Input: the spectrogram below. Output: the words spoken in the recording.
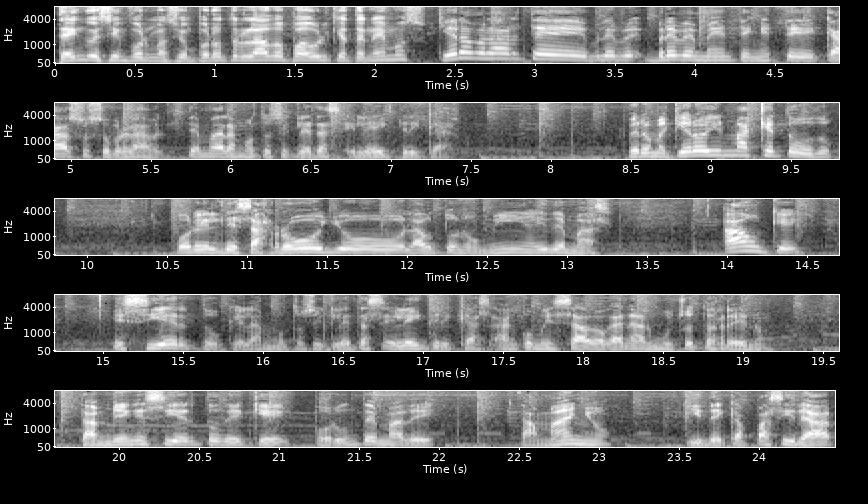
tengo esa información. Por otro lado, Paul, ¿qué tenemos? Quiero hablarte breve- brevemente en este caso sobre la- el tema de las motocicletas eléctricas. Pero me quiero ir más que todo por el desarrollo, la autonomía y demás. Aunque es cierto que las motocicletas eléctricas han comenzado a ganar mucho terreno, también es cierto de que por un tema de tamaño y de capacidad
